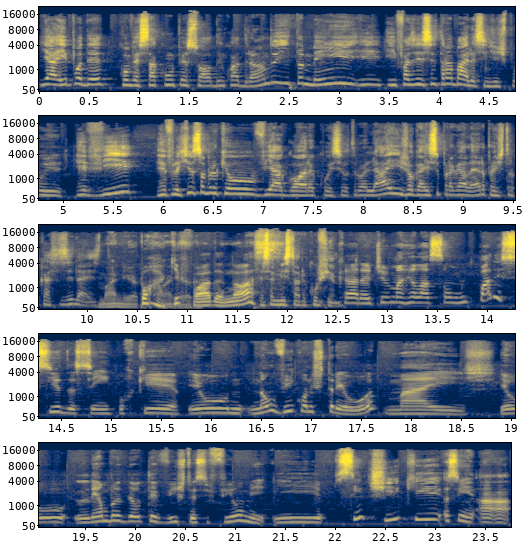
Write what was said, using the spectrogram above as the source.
e aí poder conversar com o pessoal do Enquadrando e também e, e fazer esse trabalho, assim, de tipo, rever, refletir sobre o que eu vi agora com esse outro olhar e jogar isso pra galera pra gente trocar essas ideias. né? Maneiro. Porra, que maneiro. foda. Nossa. Essa é a minha história com o filme. Cara, eu tive uma relação muito parecida, assim, porque eu não vi quando estreou, mas eu lembro de eu ter visto esse filme e senti que, assim, a, a-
